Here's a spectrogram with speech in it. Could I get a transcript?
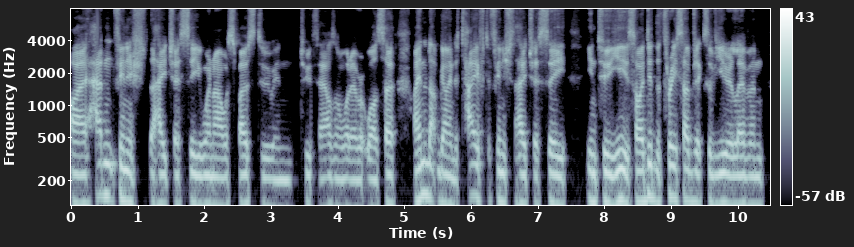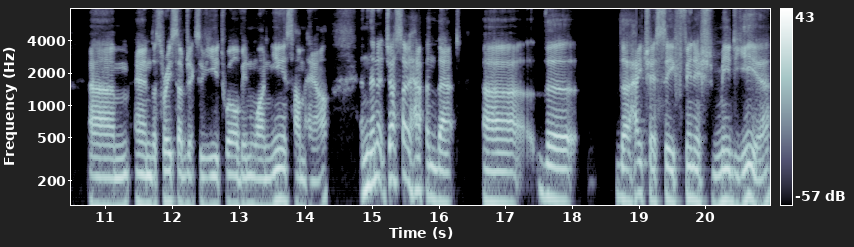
I hadn't finished the HSC when I was supposed to in 2000 or whatever it was. So I ended up going to TAFE to finish the HSC in two years. So I did the three subjects of year 11 um, and the three subjects of year 12 in one year somehow. And then it just so happened that uh, the the HSC finished mid year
